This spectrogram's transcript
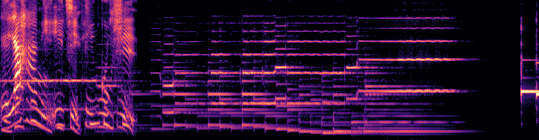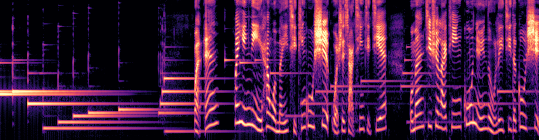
也要和你一起听故事。晚安，欢迎你和我们一起听故事。我是小青姐姐，我们继续来听《孤女努力记》的故事。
